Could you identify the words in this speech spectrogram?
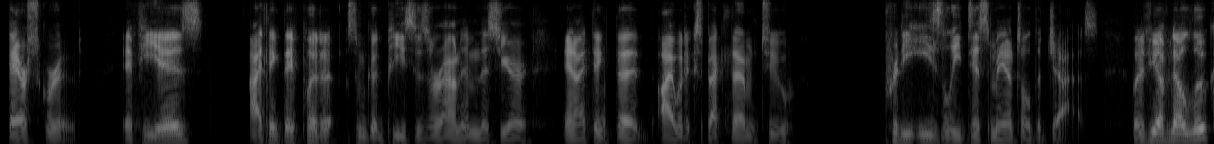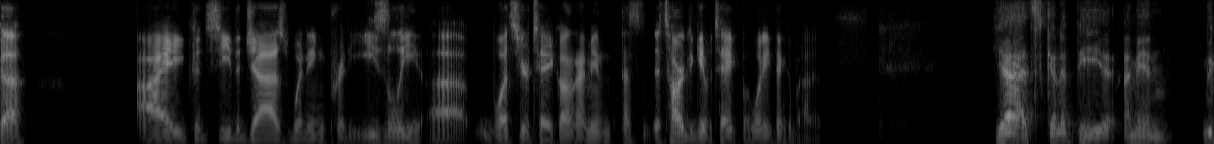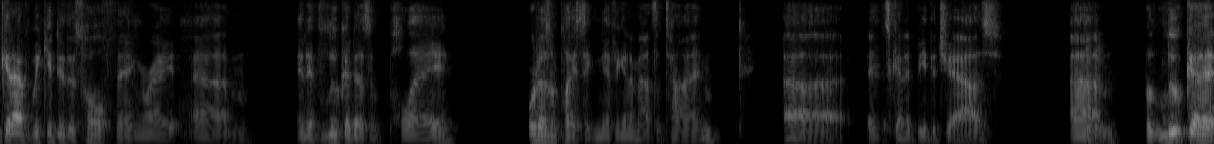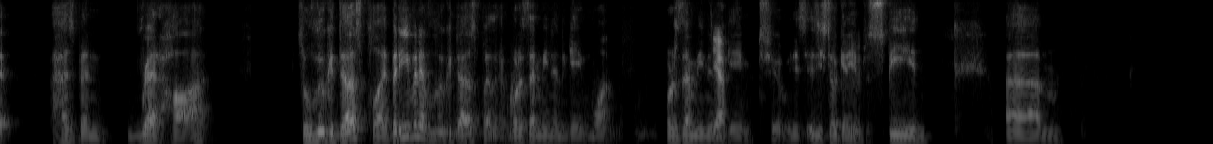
they're screwed. If he is, I think they've put uh, some good pieces around him this year, and I think that I would expect them to pretty easily dismantle the Jazz. But if you have no Luka, I could see the Jazz winning pretty easily. Uh, what's your take on? I mean, that's it's hard to give a take, but what do you think about it? Yeah, it's gonna be. I mean, we could have we could do this whole thing right, um, and if Luka doesn't play or doesn't play significant amounts of time, uh, it's gonna be the Jazz. Mm-hmm. Um, mm-hmm. But Luka has been red hot. So Luka does play, but even if Luka does play, like what does that mean in the game one? What does that mean in yeah. the game two? I mean, is, is he still getting mm-hmm. up to speed? Um,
